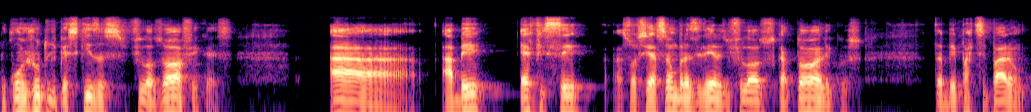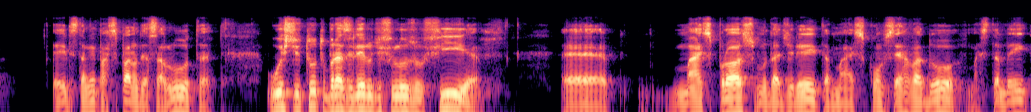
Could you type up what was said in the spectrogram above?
um conjunto de pesquisas filosóficas. A ABFC, Associação Brasileira de Filósofos Católicos, também participaram, eles também participaram dessa luta. O Instituto Brasileiro de Filosofia, é, mais próximo da direita, mais conservador, mas também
